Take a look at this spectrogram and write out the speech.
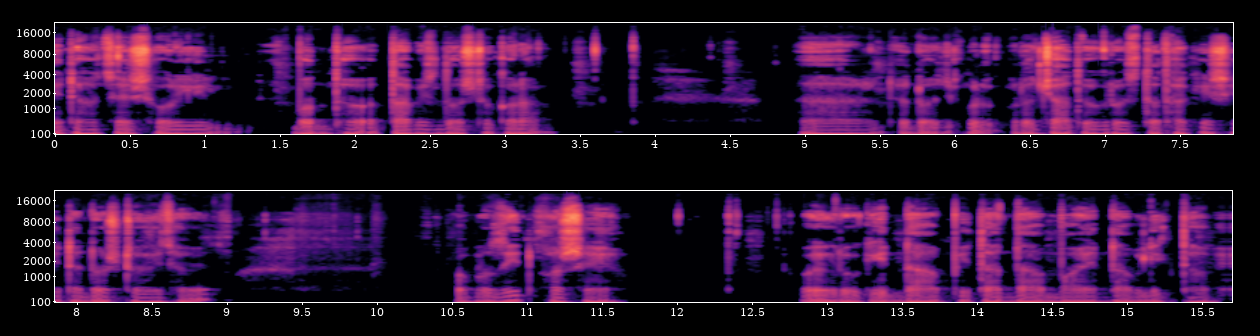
এটা হচ্ছে শরীর, বন্ধ, তাবিজ নষ্ট করা। আর কোনো জাদুগ্রস্ত থাকে, সেটা নষ্ট হয়ে যাবে। অপোজিট পাশে ওই রোগীর নাম, পিতার নাম, মায়ের নাম লিখতে হবে।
